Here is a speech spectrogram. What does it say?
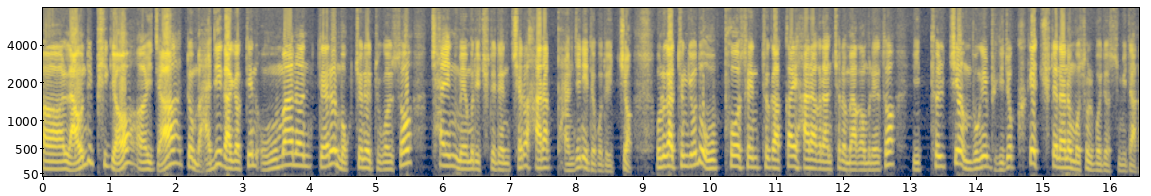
어, 라운드 피겨이자 또 마디 가격대인 5만 원대를 목전에 두고서 차익 매물이 추대된 채로 하락 반전이 되고도 있죠. 오늘 같은 경우도 5% 가까이 하락을 한 채로 마감을 해서 이틀째 음봉이 비교적 크게 추대나는 모습을 보였습니다.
